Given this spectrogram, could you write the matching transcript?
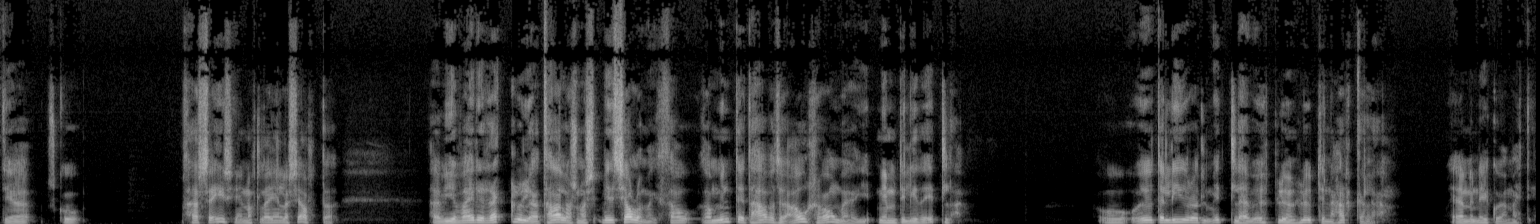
því að sko það segir sér náttúrulega einlega sjálft að ef ég væri reglulega að tala við sjálf mig þá, þá myndi þetta hafa þau áhrif á mig mér myndi líða illa. Og auðvitað líður öllum illa ef við upplifum hlutina harkalega eða með neikuða mæti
